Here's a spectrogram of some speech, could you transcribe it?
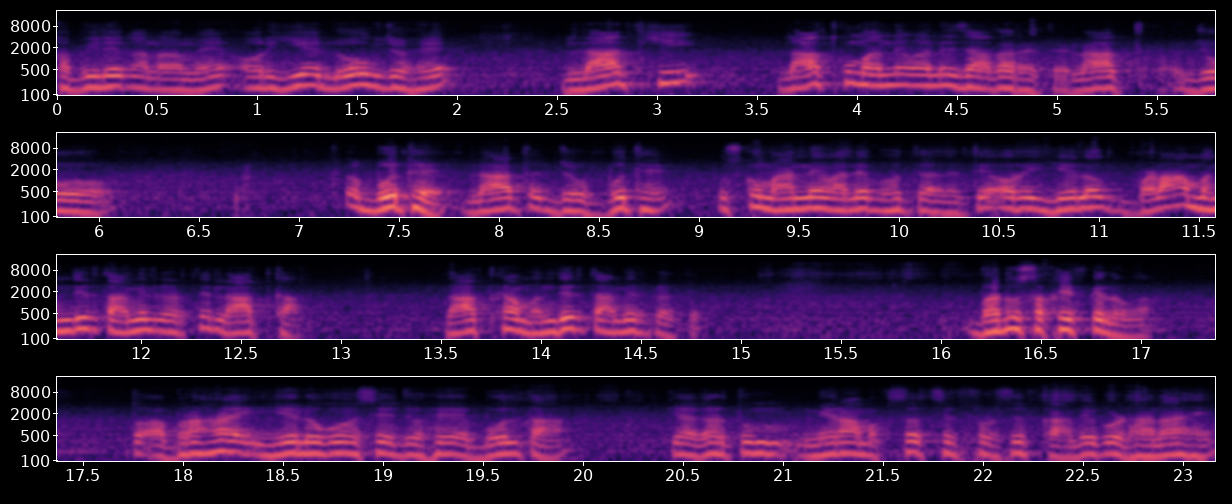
कबीले का नाम है और ये लोग जो है लात की लात को मानने वाले ज़्यादा रहते हैं। लात जो बुत है, लात जो बुत है, उसको मानने वाले बहुत ज़्यादा थे और ये लोग बड़ा मंदिर तामीर करते हैं, लात का। लात का मंदिर तामीर करते बनु सकीफ़ के लोग। तो अब्राहा ये लोगों से जो है बोलता कि अगर तुम मेरा मकसद सिर्फ़ और सिर्फ़ काबे को ढाना है,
